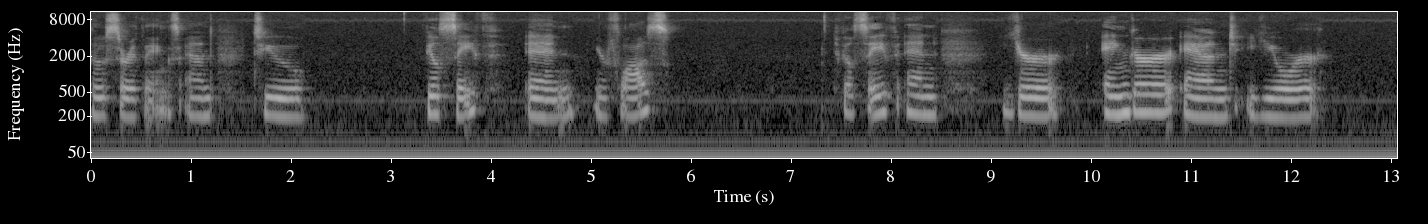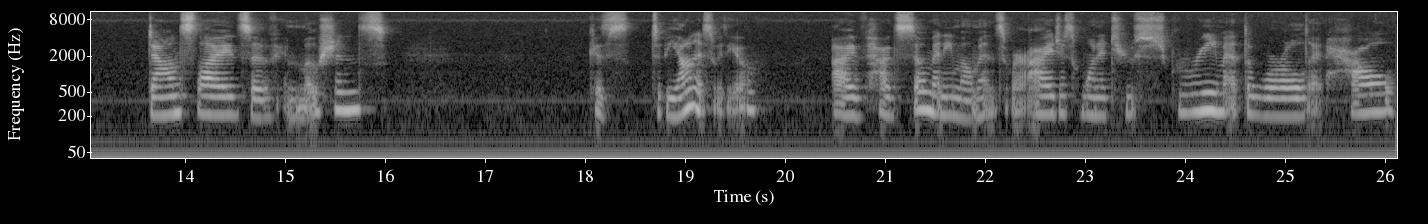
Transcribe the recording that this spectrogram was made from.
those sort of things and to feel safe in your flaws. To feel safe in your anger and your downsides of emotions. Because, to be honest with you, I've had so many moments where I just wanted to scream at the world at how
